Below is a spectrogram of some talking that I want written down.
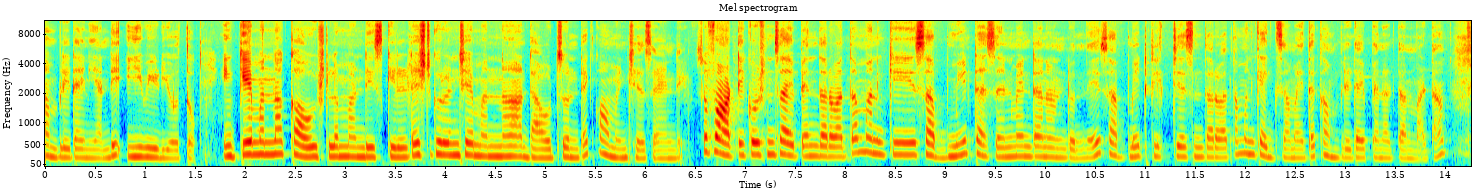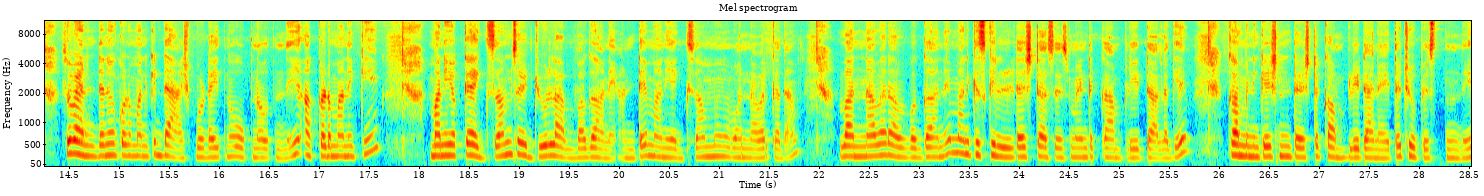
కంప్లీట్ అయినాయి అండి ఈ వీడియోతో. ఇంకేమన్నా కౌశలం అండి? స్కిల్ టెస్ట్ గురించి ఏమన్నా డౌట్స్ ఉంటే కామెంట్ చేసేయండి. సో ఫార్టీ క్వశ్చన్స్ అయిపోయిన తర్వాత మనకి సబ్మిట్ అసైన్మెంట్ అని ఉంటుంది. సబ్మిట్ క్లిక్ చేసిన తర్వాత మనకి ఎగ్జామ్ అయితే కంప్లీట్ అయిపోయినట్టు అనమాట సో వెంటనే కూడా మనకి డాష్ బోర్డ్ అయితే ఓపెన్ అవుతుంది. అక్కడ మనకి మన యొక్క ఎగ్జామ్ షెడ్యూల్ అవ్వగానే అంటే మన ఎగ్జామ్ వన్ అవర్ కదా వన్ అవర్ అవ్వగానే మనకి స్కిల్ టెస్ట్ అసెస్మెంట్ కంప్లీట్ అలాగే కమ్యూనికేషన్ టెస్ట్ కంప్లీట్ అని అయితే చూపిస్తుంది.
